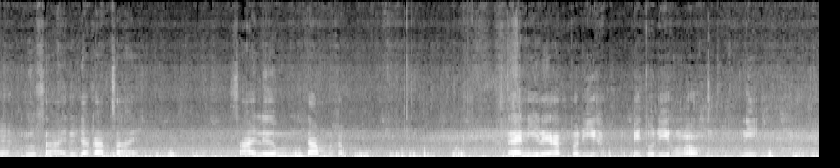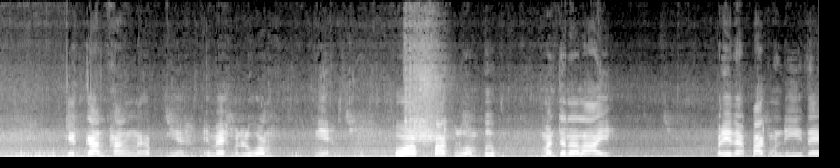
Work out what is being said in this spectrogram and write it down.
นี่ยดูสายดูจากการสาย สายเริ่มดำนะครับ แต่นี่เลยครับตัวดีครับไอ้ตัวดีของเรา นี่เกิดการพังนะครับเนี่ยเห็นไหมมันหลวมเนี่ยเพราะว่าปลั๊กหลวมปุ๊บมันจะละลาย ประเด็นอะปลั๊กมันดีแต่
